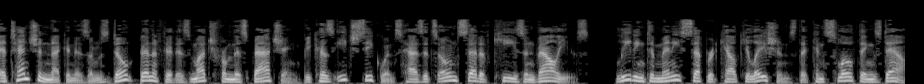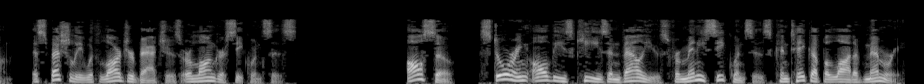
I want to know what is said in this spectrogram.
Attention mechanisms don't benefit as much from this batching because each sequence has its own set of keys and values, leading to many separate calculations that can slow things down, especially with larger batches or longer sequences. Also, storing all these keys and values for many sequences can take up a lot of memory.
